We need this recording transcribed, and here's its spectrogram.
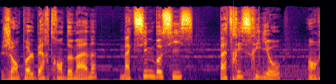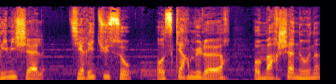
Jean-Paul Bertrand Demann, Maxime Bossis, Patrice Rio, Henri Michel, Thierry Tussaud, Oscar Muller, Omar Chanoun,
